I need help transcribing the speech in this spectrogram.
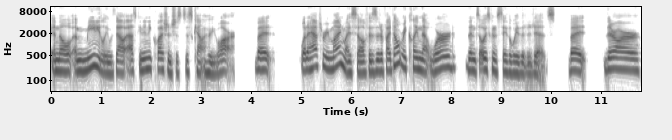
and they'll immediately without asking any questions just discount who you are but what I have to remind myself is that if I don't reclaim that word, then it's always going to stay the way that it is. But there are,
